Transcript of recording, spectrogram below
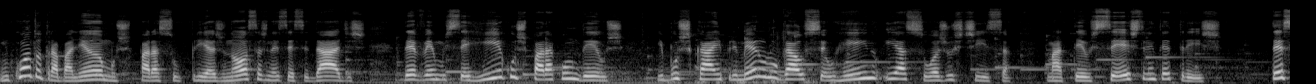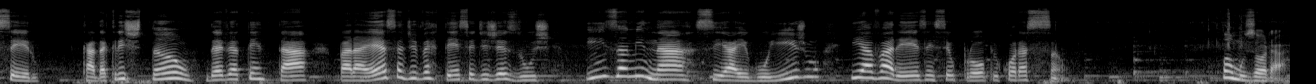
Enquanto trabalhamos para suprir as nossas necessidades, devemos ser ricos para com Deus e buscar em primeiro lugar o seu reino e a sua justiça. Mateus 6:33. Terceiro, cada cristão deve atentar para essa advertência de Jesus examinar se há egoísmo e avareza em seu próprio coração. Vamos orar.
